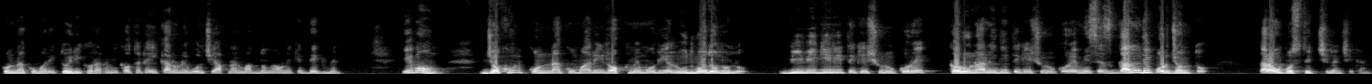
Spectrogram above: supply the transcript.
কন্যাকুমারী তৈরি করার। আমি কথাটা এই কারণে বলছি, আপনার মাধ্যমে অনেকে দেখবেন। এবং যখন কন্যাকুমারী রক মেমোরিয়াল উদ্বোধন হলো, বিবিগিরি থেকে শুরু করে, করুণানিধি থেকে শুরু করে, মিসেস গান্ধী পর্যন্ত তারা উপস্থিত ছিলেন সেখানে।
